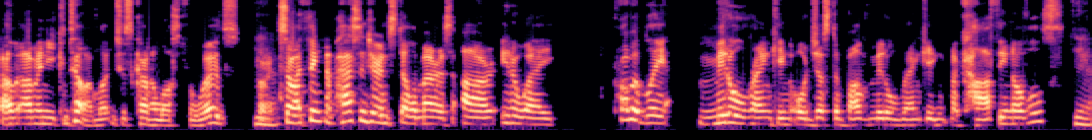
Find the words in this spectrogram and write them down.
I, I mean, you can tell I'm like just kind of lost for words. Yeah. So I think The Passenger and Stella Maris are, in a way, probably middle ranking or just above middle ranking McCarthy novels. Yeah,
